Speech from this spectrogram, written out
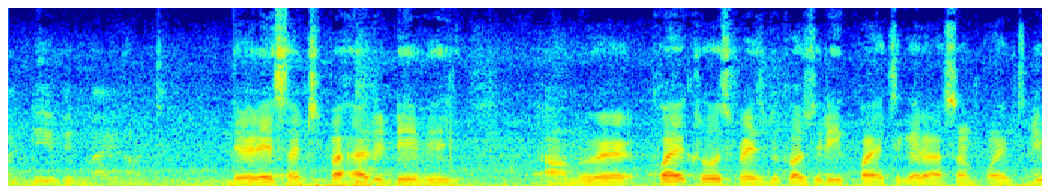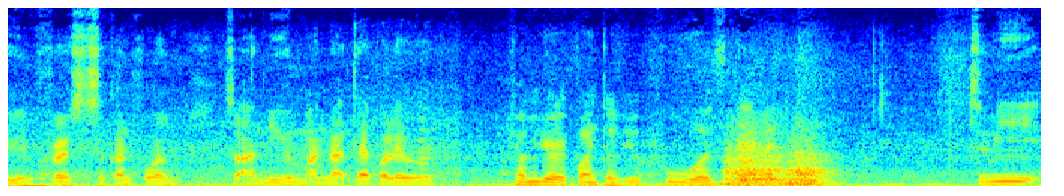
a David Minott. The relationship I had with David, um, we were quite close friends because we did quite together at some point during first and second form, so I knew him on that type of level. From your point of view, who was David? To me,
